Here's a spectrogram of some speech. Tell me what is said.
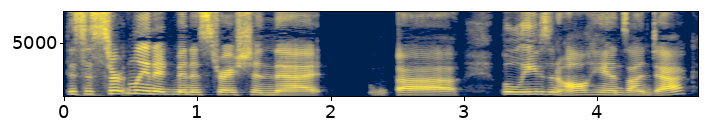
this is certainly an administration that uh, believes in all hands on deck.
